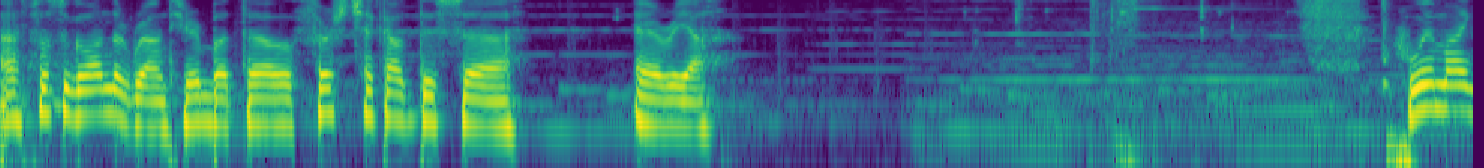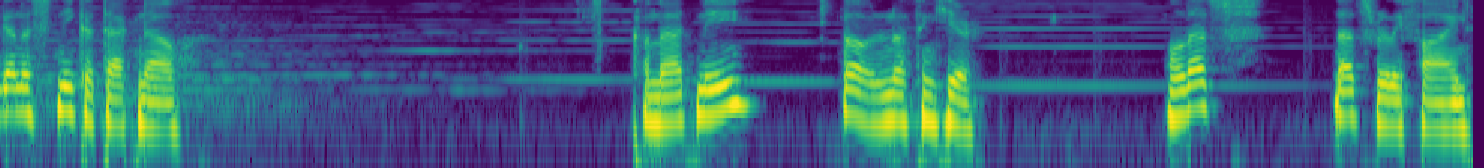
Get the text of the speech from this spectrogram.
I'm supposed to go underground here, but I'll first check out this uh, area. Who am I gonna sneak attack now? Come at me. Oh, nothing here. Well, that's that's really fine.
